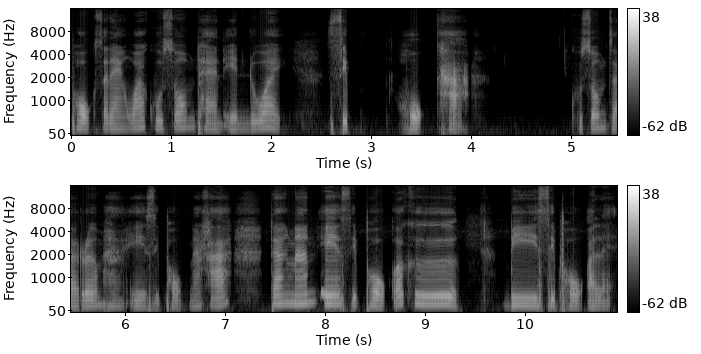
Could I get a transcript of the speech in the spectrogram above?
16แสดงว่าครูส้มแทน n ด้วย 6 ค่ะครูส้มจะเริ่มหา a 16นะคะ ดังนั้น a 16ก็คือ b 16อะแหละ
